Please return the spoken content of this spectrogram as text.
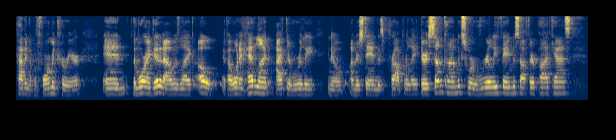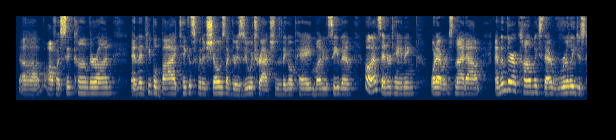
having a performing career. And the more I did it, I was like, oh, if I want a headline, I have to really, you know, understand this properly. There are some comics who are really famous off their podcast, uh, off a sitcom they're on, and then people buy tickets for their shows like their zoo attractions. They go pay money to see them. Oh, that's entertaining. Whatever, it's night out. And then there are comics that really just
